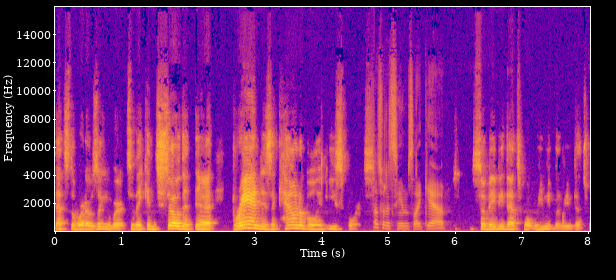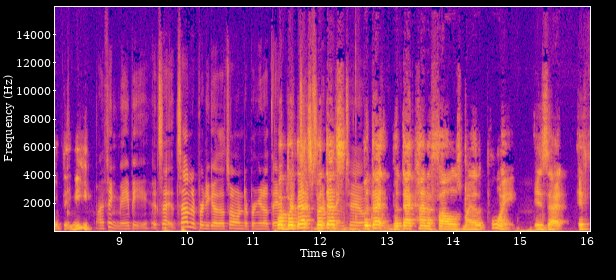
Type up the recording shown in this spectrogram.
That's the word I was looking for. So they can show that their brand is accountable in esports. That's what it seems like. Yeah, So maybe that's what we need. Maybe that's what they need. I think maybe it's it sounded pretty good. That's why I wanted to bring it up. They But but that's but that's too. but that but that kind of follows my other point is that if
